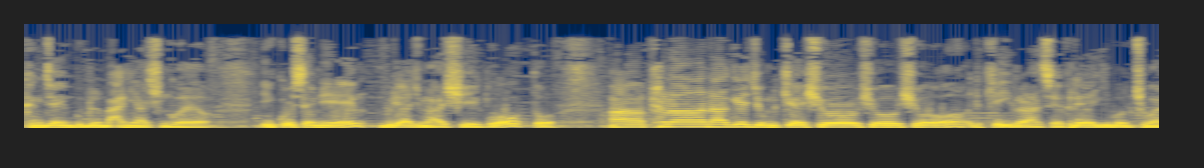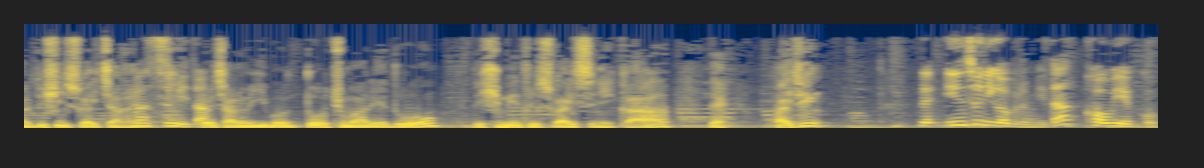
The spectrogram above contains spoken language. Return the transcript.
굉장히 무리를 많이 하신 거예요. 이 꿀쌤님 무리하지 마시고 또, 아, 편안하게 좀 이렇게 쇼, 쇼, 쇼 이렇게 일을 하세요. 그래야 이번 주말도 쉴 수가 있잖아요. 맞습니다. 그렇지 않으면 이번 또 주말에도 힘이 들 수가 있으니까. 네. 화이팅! 네, 인순이가 부릅니다. 거위의 꿈.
